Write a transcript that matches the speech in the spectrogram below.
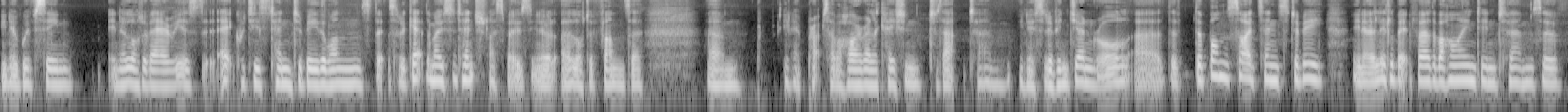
you know, we've seen in a lot of areas, equities tend to be the ones that sort of get the most attention. I suppose you know a lot of funds are. Um, you know, perhaps have a higher allocation to that. Um, you know, sort of in general, uh, the the bond side tends to be, you know, a little bit further behind in terms of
